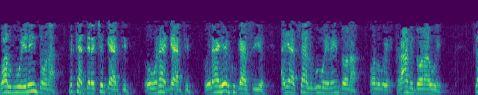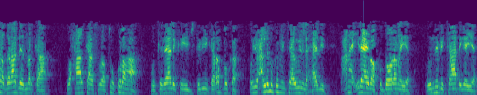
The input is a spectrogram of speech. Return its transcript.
Waa lagu weynayn doonaa. Markaad derajo gaartid oo wanaag gaartid oo ilaahay heerku gaarsiiyo ayaa saa lagu weynayn doonaa oo lagu ixtiraami doonaa wey sidaa daraaddeed marka waxa halkaas waatuu ku lahaa wakadalika yejtabiika rabuka wa yucallimuka min taawiili axaadiis. Macnaha ilaahay baa ku dooranaya oo nebi kaa dhigaya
